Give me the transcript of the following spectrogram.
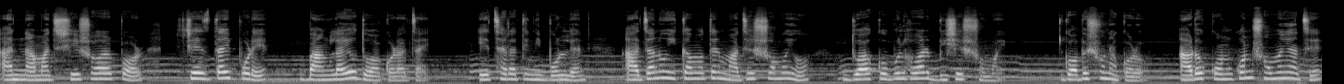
আর নামাজ শেষ হওয়ার পর শেষদায় পড়ে বাংলায়ও দোয়া করা যায়। এছাড়া তিনি বললেন আজান ও ইকামতের মাঝের সময়ও দোয়া কবুল হওয়ার বিশেষ সময়। গবেষণা করো। আরও কোন কোন সময় আছে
